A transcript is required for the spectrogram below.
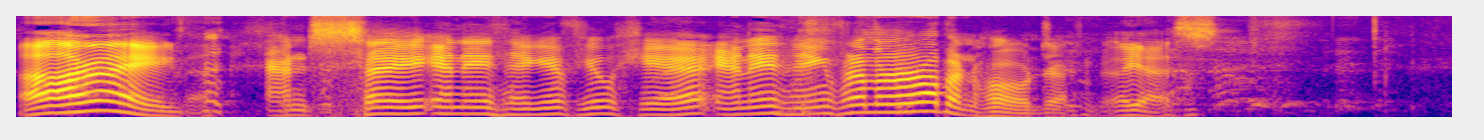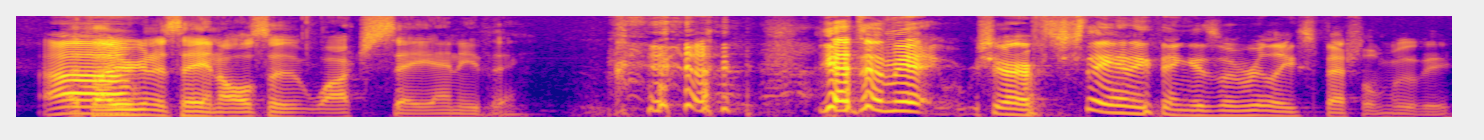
All right. And say anything if you hear anything from Robin Hood. Uh, yes. I thought you were Um, gonna say and also watch Say Anything. You have to admit, Sheriff, Say Anything is a really special movie.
